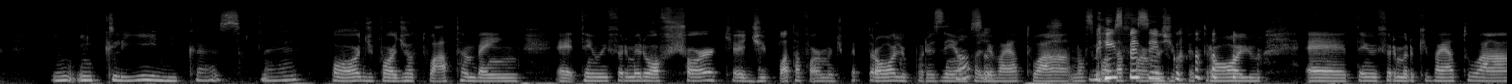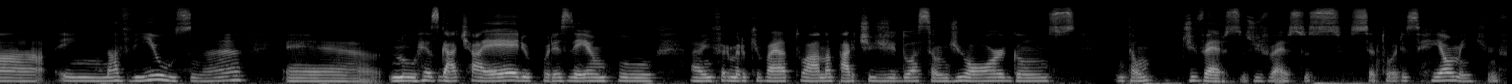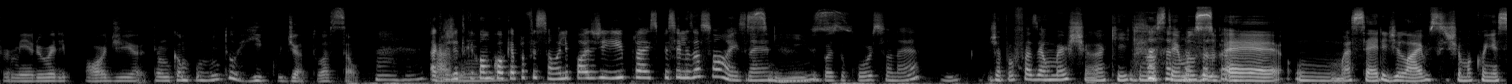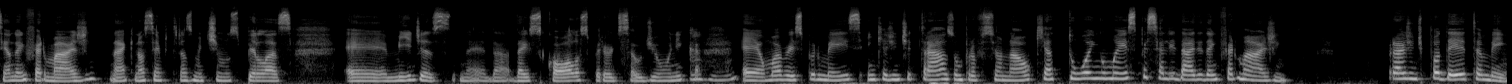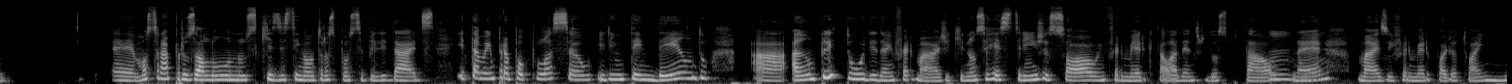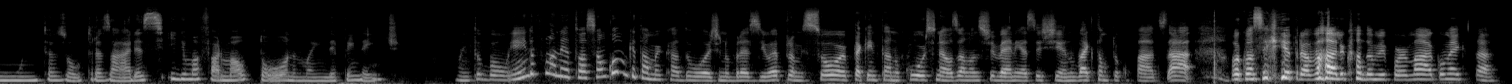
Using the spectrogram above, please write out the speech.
em, em clínicas, né? Pode, pode atuar também. É, tem o enfermeiro offshore, que é de plataforma de petróleo, por exemplo. Nossa. Ele vai atuar nas plataformas específico. de petróleo. É, tem o enfermeiro que vai atuar em navios, né? É, no resgate aéreo, por exemplo. O enfermeiro que vai atuar na parte de doação de órgãos. Então, diversos, diversos setores. Realmente, o enfermeiro ele pode ter um campo muito rico de atuação. Uhum. Acredito que, como qualquer profissão, ele pode ir para especializações, né? Sim. Depois do curso, né? Uhum. Já vou fazer um merchan aqui, que nós temos é, uma série de lives que se chama Conhecendo a Enfermagem, né? Que nós sempre transmitimos pelas é, mídias né, da, da Escola Superior de Saúde Única, uhum. é uma vez por mês, em que a gente traz um profissional que atua em uma especialidade da enfermagem, para a gente poder também é, mostrar para os alunos que existem outras possibilidades e também para a população ir entendendo a, a, amplitude da enfermagem, que não se restringe só ao enfermeiro que está lá dentro do hospital, uhum. né? Mas o enfermeiro pode atuar em muitas outras áreas e de uma forma autônoma, independente. Muito bom. E ainda falando em atuação, como que está o mercado hoje no Brasil? É promissor? Para quem está no curso, né? Os alunos estiverem assistindo, vai que estão preocupados. Ah, vou conseguir trabalho quando eu me formar? Como é que está?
